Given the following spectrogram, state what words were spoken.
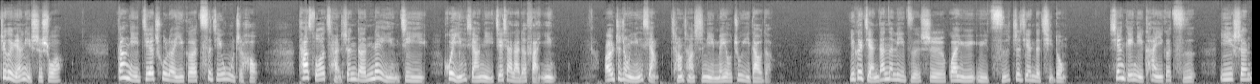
这个原理是说，当你接触了一个刺激物之后，它所产生的内隐记忆会影响你接下来的反应，而这种影响常常是你没有注意到的。一个简单的例子是关于语词之间的启动。先给你看一个词“医生”，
